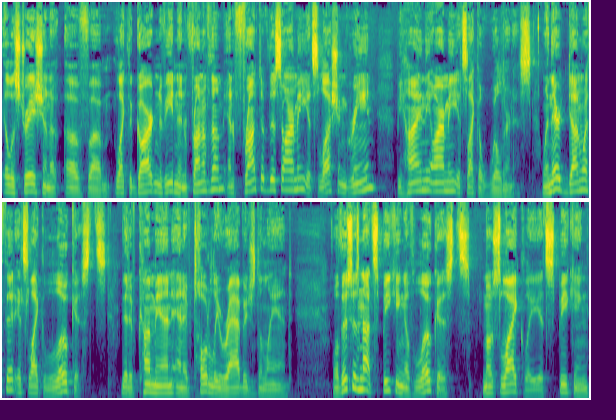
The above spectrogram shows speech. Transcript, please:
illustration of, of um, like the Garden of Eden in front of them, in front of this army, it's lush and green. Behind the army, it's like a wilderness. When they're done with it, it's like locusts that have come in and have totally ravaged the land. Well, this is not speaking of locusts, most likely, it's speaking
